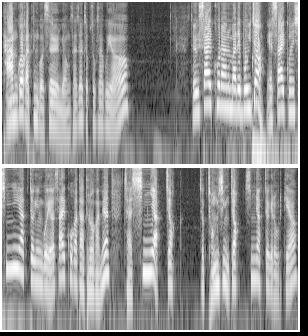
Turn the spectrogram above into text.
다음과 같은 것을 명사절 접속사고요. 자, 여기 사이코라는 말이 보이죠? 예, 사이코는 심리학적인 거예요. 사이코가 다 들어가면 자, 심리학적, 즉 정신적, 심리학적이라고 그럴게요.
